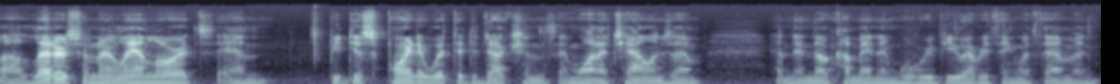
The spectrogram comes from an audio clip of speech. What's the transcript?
uh, letters from their landlords and be disappointed with the deductions and want to challenge them, and then they'll come in and we'll review everything with them. And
